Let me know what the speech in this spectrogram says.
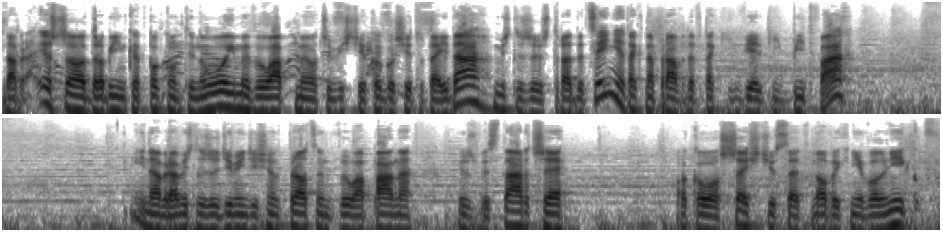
Dobra, jeszcze odrobinkę pokontynuujmy, wyłapmy oczywiście kogo się tutaj da. Myślę, że już tradycyjnie tak naprawdę w takich wielkich bitwach. I dobra, myślę, że 90% wyłapane już wystarczy. Około 600 nowych niewolników.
